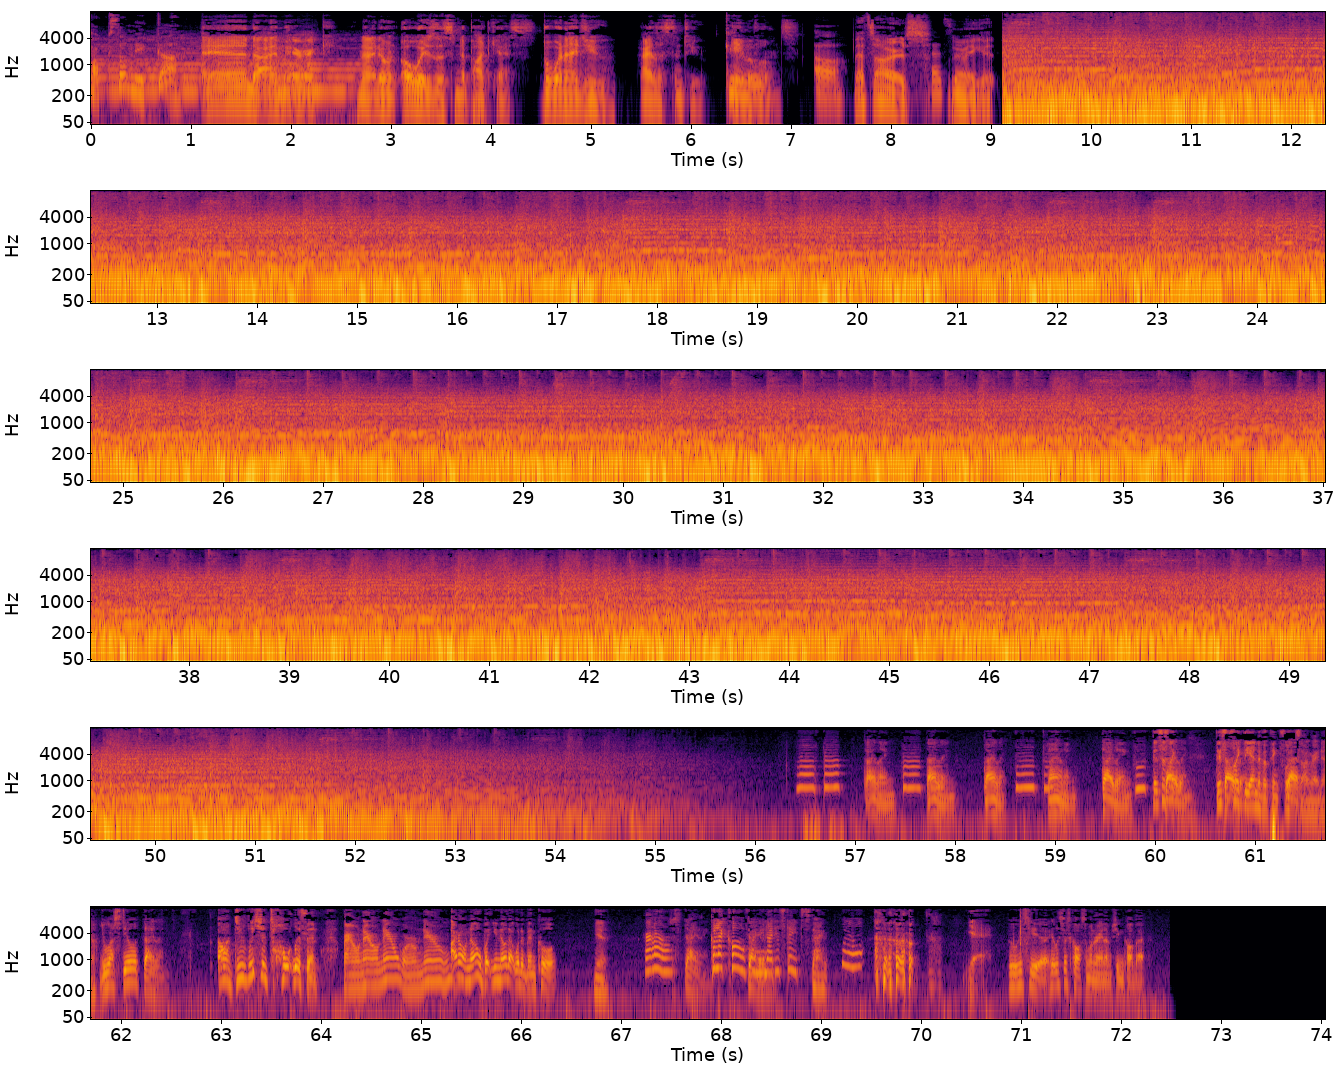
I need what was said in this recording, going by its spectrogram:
tack så mycket. And I'm Eric. And I don't always listen to podcasts, but when I do, I listen to Game of Cool. Thrones. Oh, That's ours. That's we it. make it.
